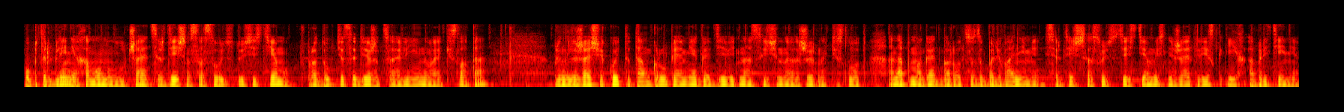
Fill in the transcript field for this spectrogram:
Употребление хамона улучшает сердечно-сосудистую систему. В продукте содержится алииновая кислота, принадлежащая какой-то там группе омега-9 насыщенных жирных кислот. Она помогает бороться с заболеваниями сердечно-сосудистой системы и снижает риск их обретения.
